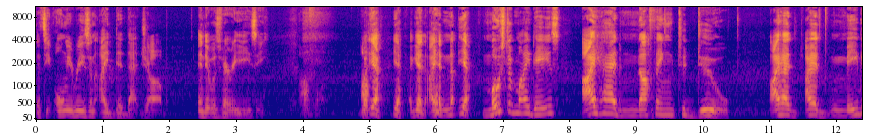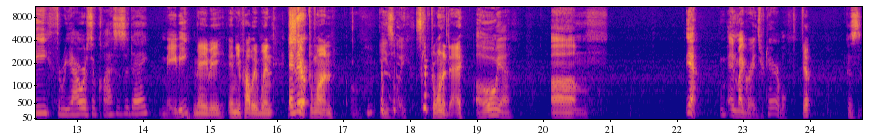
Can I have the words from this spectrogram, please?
That's the only reason I did that job, and it was very easy. Awful. But yeah, yeah. Again, I had no, yeah. Most of my days, I had nothing to do. I had I had maybe three hours of classes a day, maybe Maybe. And you probably went And there- skipped one. easily. Skipped one a day. oh yeah, um, yeah. And my grades were terrible Yep. because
